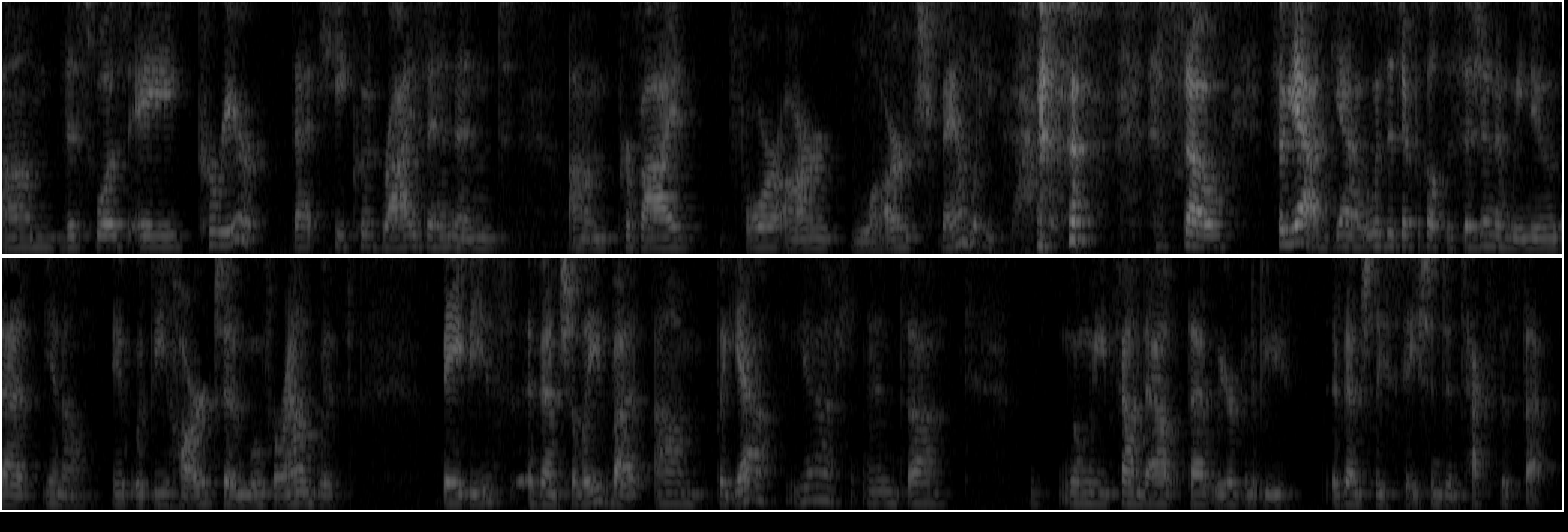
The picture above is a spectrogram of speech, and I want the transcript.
um, this was a career that he could rise in and um, provide for our large family. so, so yeah, yeah, it was a difficult decision, and we knew that you know it would be hard to move around with babies eventually, but um, but yeah, yeah, and uh, when we found out that we were going to be eventually stationed in Texas, that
